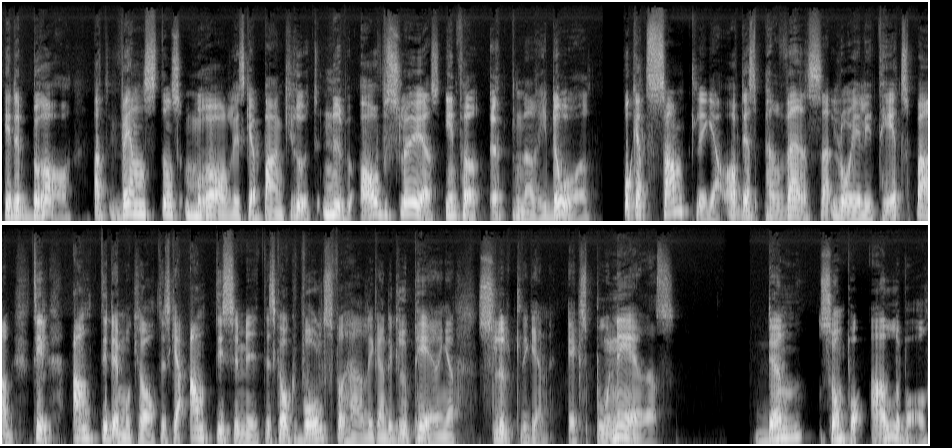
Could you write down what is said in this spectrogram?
är det bra att vänsterns moraliska bankrutt nu avslöjas inför öppna ridåer och att samtliga av dess perversa lojalitetsband till antidemokratiska, antisemitiska och våldsförhärligande grupperingar slutligen exponeras. Den som på allvar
